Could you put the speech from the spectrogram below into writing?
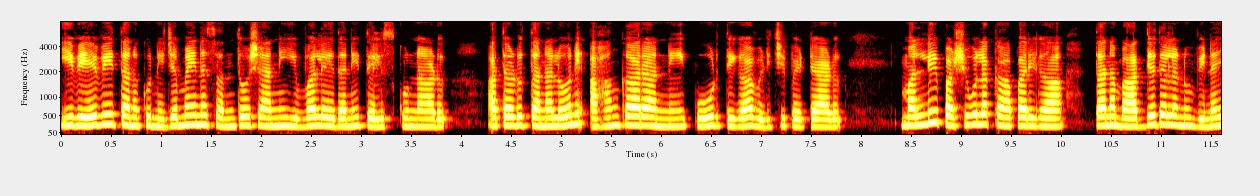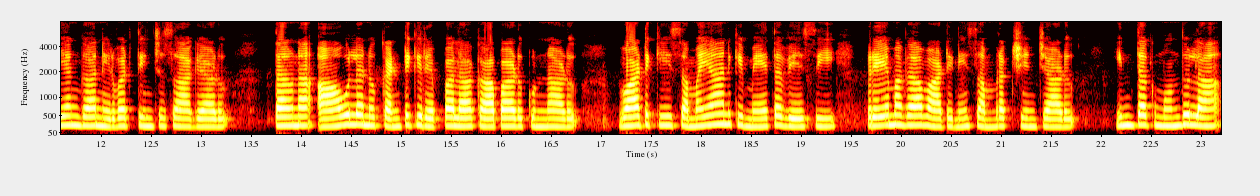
ఇవేవీ తనకు నిజమైన సంతోషాన్ని ఇవ్వలేదని తెలుసుకున్నాడు. అతడు తనలోని అహంకారాన్ని పూర్తిగా విడిచిపెట్టాడు. మళ్ళీ పశువుల కాపరిగా తన బాధ్యతలను వినయంగా నిర్వర్తించసాగాడు. తన ఆవులను కంటికి రెప్పలా కాపాడుకున్నాడు. వాటికి సమయానికి మేత వేసి ప్రేమగా వాటిని సంరక్షించాడు. ఇంతకు ముందులా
